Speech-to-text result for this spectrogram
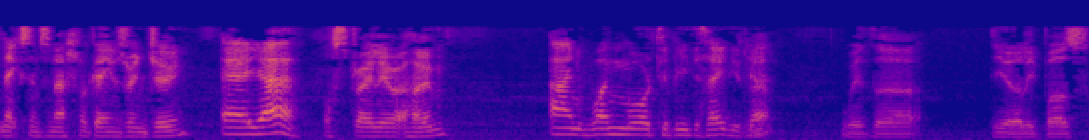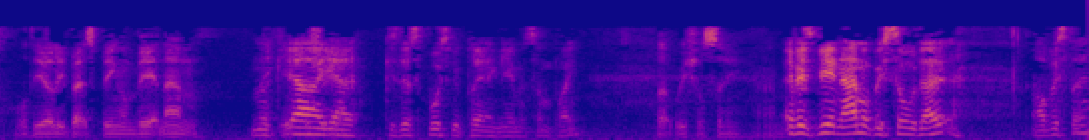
next international games are in June. Uh, yeah, Australia at home and one more to be decided, right? with uh, the early buzz or the early bets being on Vietnam. Like, yeah, yeah, because they're supposed to be playing a game at some point. But we shall see. Um, If it's Vietnam, it'll be sold out, obviously.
